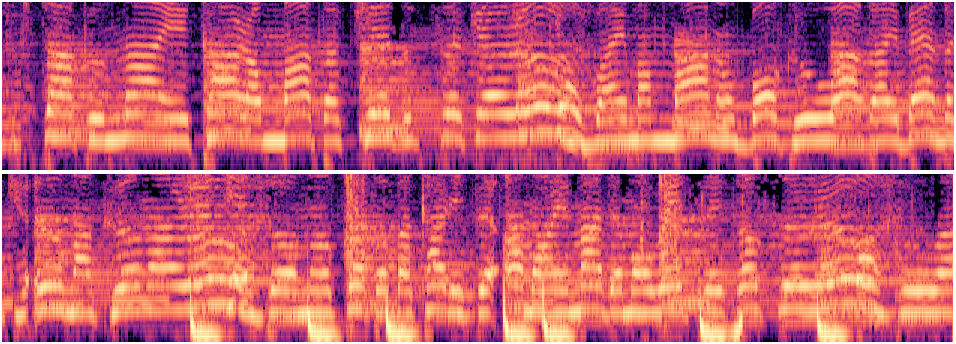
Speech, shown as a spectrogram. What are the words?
つきたくないからまた傷つける。弱いままの僕は代弁だけうまくなる。人のことばかりって思いまでもリツイートする。僕は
